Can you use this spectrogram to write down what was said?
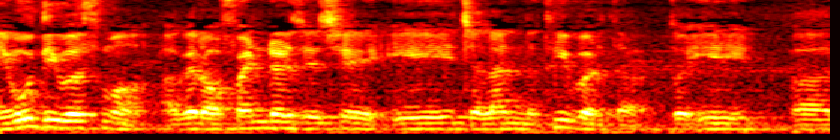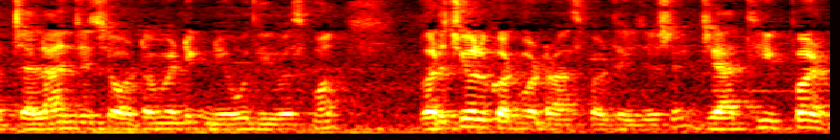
નેવું દિવસમાં અગર ઓફેન્ડર જે છે એ ચલાન નથી ભરતા, તો એ ચલન જે છે ઓટોમેટિક નેવું દિવસમાં વર્ચ્યુઅલ કોર્ટમાં ટ્રાન્સફર થઈ જશે. જ્યાંથી પણ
